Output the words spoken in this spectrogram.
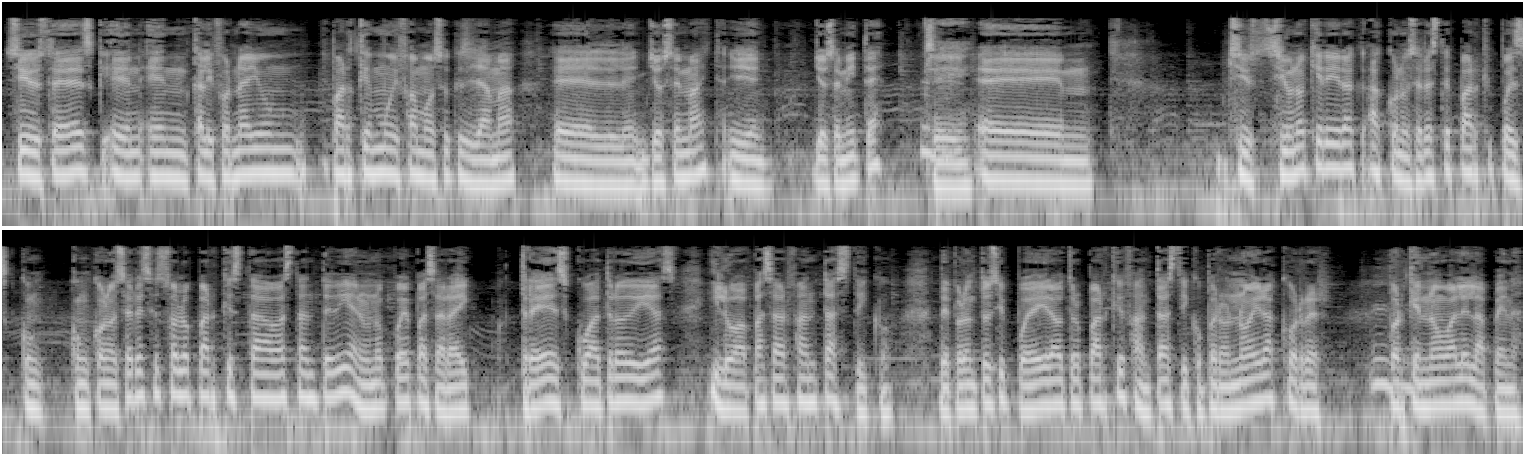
Si ustedes, en, en California hay un parque muy famoso que se llama el Yosemite, y- Yosemite. Sí. Eh, si, si uno quiere ir a, a conocer este parque, pues con, con conocer ese solo parque está bastante bien. Uno puede pasar ahí tres, cuatro días y lo va a pasar fantástico. De pronto si puede ir a otro parque, fantástico, pero no ir a correr, porque no vale la pena.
